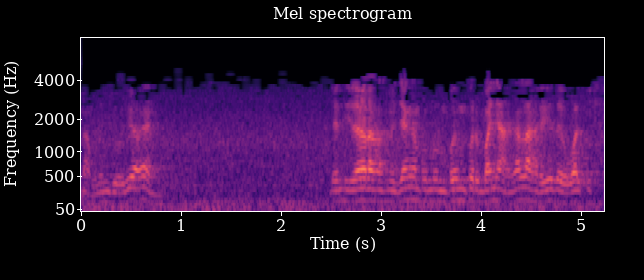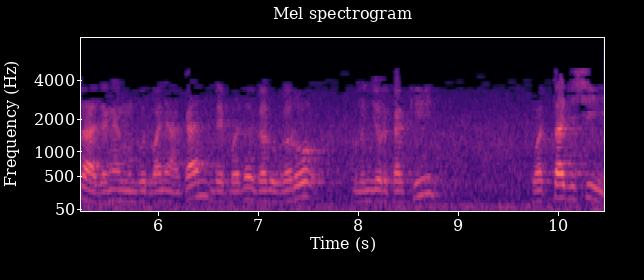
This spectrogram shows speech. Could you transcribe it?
nak menunjuk je kan dan dilarang sebenarnya jangan memperbanyakkanlah dia kata wal isra jangan memperbanyakkan daripada garuk-garuk menunjuk kaki watajshi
